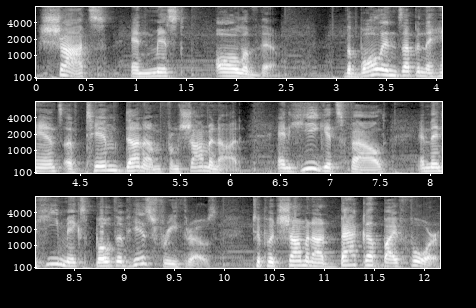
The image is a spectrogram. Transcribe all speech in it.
shots and missed all of them. The ball ends up in the hands of Tim Dunham from Chaminade, and he gets fouled, and then he makes both of his free throws to put Chaminade back up by four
